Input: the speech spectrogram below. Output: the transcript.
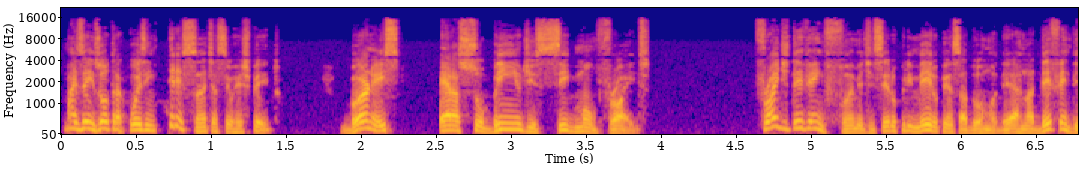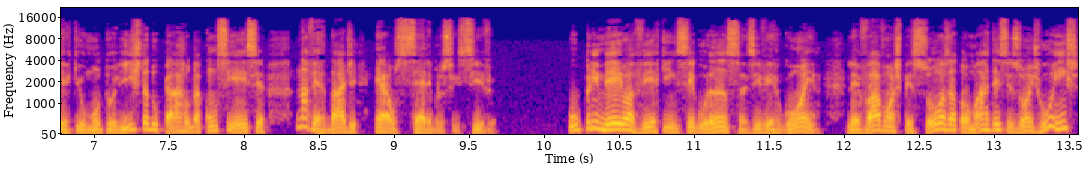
Mas eis outra coisa interessante a seu respeito. Bernays era sobrinho de Sigmund Freud. Freud teve a infâmia de ser o primeiro pensador moderno a defender que o motorista do carro da consciência, na verdade, é o cérebro sensível. O primeiro a ver que inseguranças e vergonha levavam as pessoas a tomar decisões ruins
